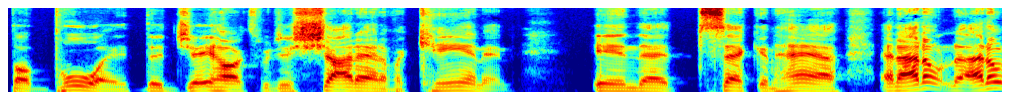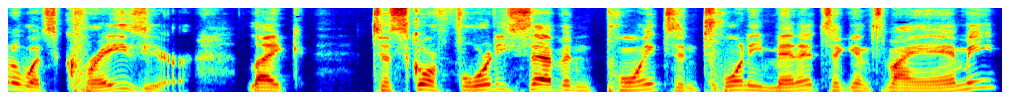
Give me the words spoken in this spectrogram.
But boy, the Jayhawks were just shot out of a cannon in that second half. And I don't know, I don't know what's crazier, like to score 47 points in 20 minutes against Miami,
